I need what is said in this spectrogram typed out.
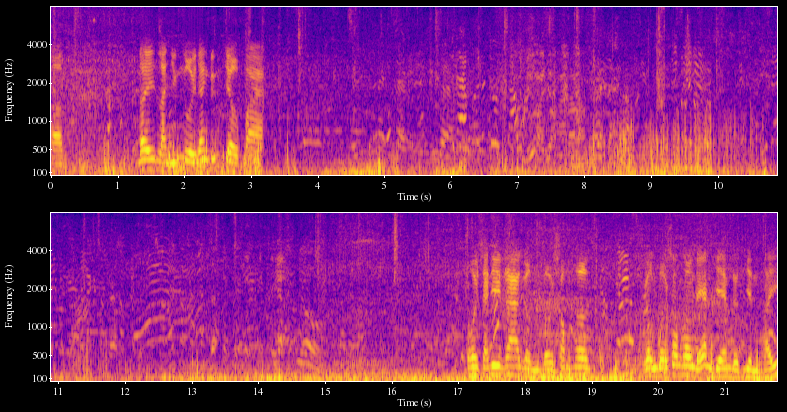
À, đây là những người đang đứng chờ phà. Tôi sẽ đi ra gần bờ sông hơn. Gần bờ sông hơn để anh chị em được nhìn thấy.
